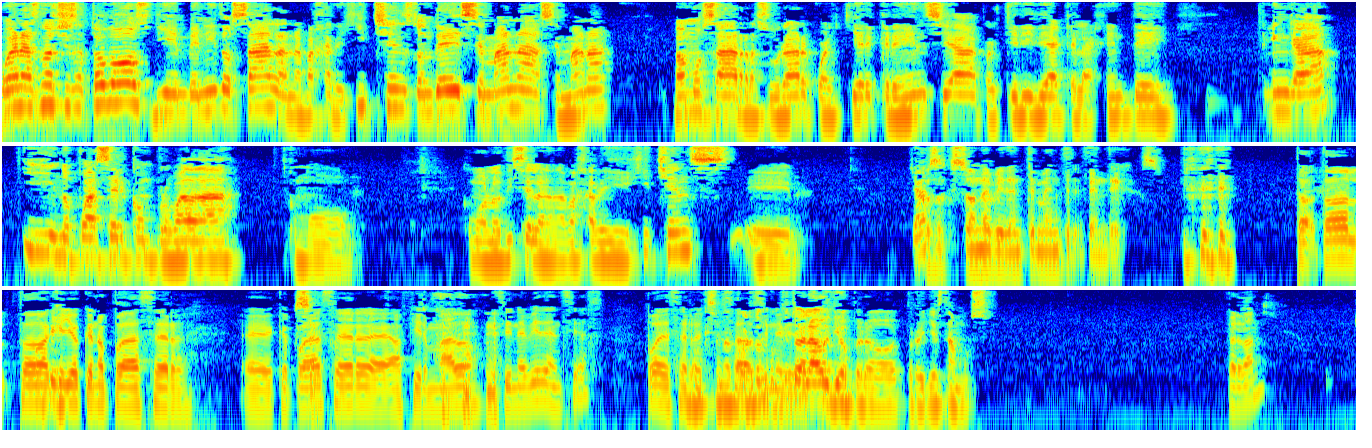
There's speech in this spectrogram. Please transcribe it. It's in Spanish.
Buenas noches a todos, bienvenidos a la Navaja de Hitchens, donde semana a semana vamos a rasurar cualquier creencia, cualquier idea que la gente tenga y no pueda ser comprobada como, como lo dice la Navaja de Hitchens. Eh, Cosas que son evidentemente pendejas. todo, todo, aquello que no pueda ser, eh, que pueda ser eh, afirmado sin evidencias, puede ser rechazado. Se me cortó un poquito el audio, pero, pero ya estamos. ¿Perdón?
